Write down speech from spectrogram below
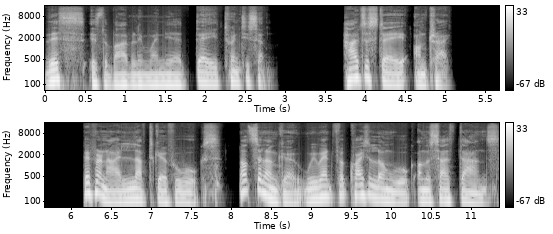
This is the Bible in one year, day 27. How to stay on track. Pippa and I love to go for walks. Not so long ago, we went for quite a long walk on the South Downs.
